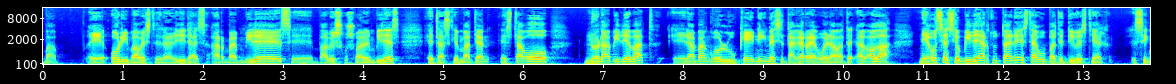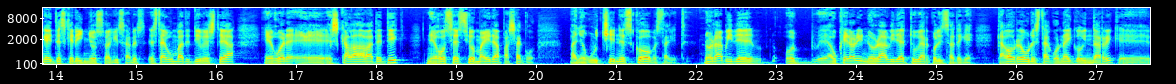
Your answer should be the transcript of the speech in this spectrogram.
ba, e, hori babeste dira ez arban bidez e, babes osoaren bidez eta azken batean ez dago norabide bat eramango lukeenik nez eta gerra egoera bat. Hau da, negoziazio bide hartuta ere ez da egun batetik besteak. Ezin gaitezkere inozuak izan, ez? Ez da egun batetik bestea egoera e, eskalada batetik negoziazio maira pasako baina gutxienezko, bestakit, norabide, aukera hori norabideatu beharko litzateke. Eta gaur egun ez dago nahiko indarrik, e,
